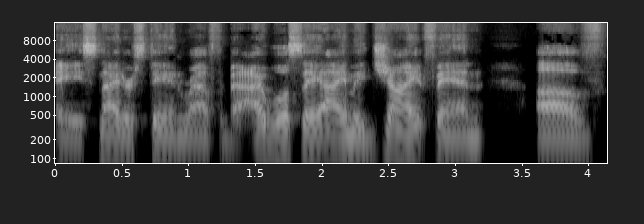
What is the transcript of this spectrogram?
a snyder stand right off the bat i will say i am a giant fan of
